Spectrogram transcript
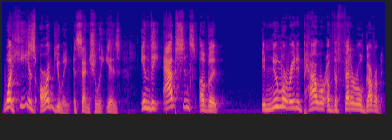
What he is arguing essentially is in the absence of a enumerated power of the federal government,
